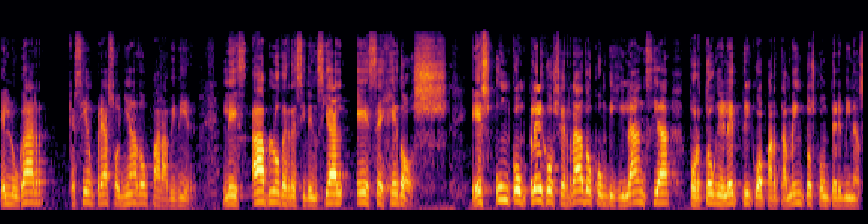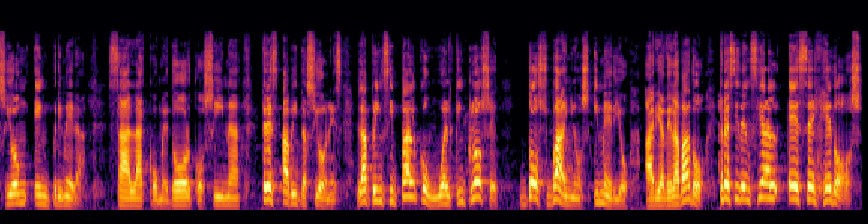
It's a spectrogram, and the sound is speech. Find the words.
el lugar que siempre ha soñado para vivir. Les hablo de Residencial SG2. Es un complejo cerrado con vigilancia, portón eléctrico, apartamentos con terminación en primera. Sala, comedor, cocina, tres habitaciones. La principal con walking closet, dos baños y medio, área de lavado. Residencial SG2.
